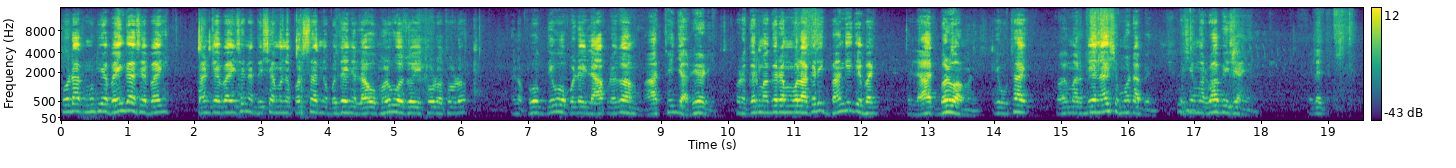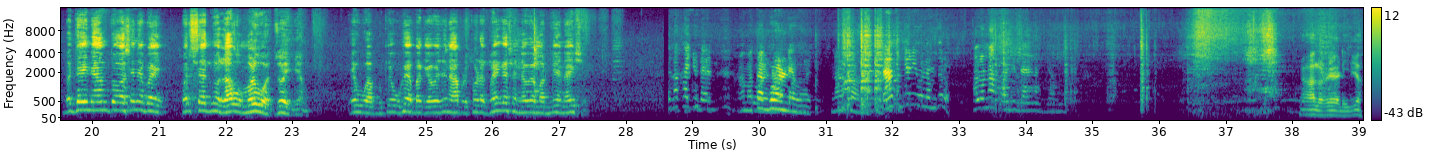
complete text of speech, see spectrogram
થોડાક મુઠિયા ભાંગ્યા છે ભાઈ. કારણ કે ભાઈ છે ને દિશા મને પ્રસાદનો બધાને લાવો મળવો જોઈએ થોડો થોડો. એનો ભોગ દેવો પડે એટલે આપણે તો આમ હાથ થઈ ગયા રેડી થોડા ગરમા ગરમ ઓલા કરી ભાંગી કે ભાઈ એટલે હાથ બળવા મળે એવું થાય તો હવે મારા બેન આવશે મોટા બેન. પછી અમારા ભાભી છે અહીંયા. એટલે બધાયને આમ તો હશે ને ભાઈ પ્રસાદનો લાવો મળવો જ જોઈએ એમ. એવું આપણું કેવું છે? બાકી હવે છે ને આપણે થોડાક ભાંગ્યા છે ને હવે અમારી બેન આવશે હાલો રેડી જો તા ગોળ ને એવું નાખવાનું નાખી ગયું ને ઓલામાં કરો. હાલો નાખવા દે ડાળ નાખી દો. હાલો રેડી લ્યો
